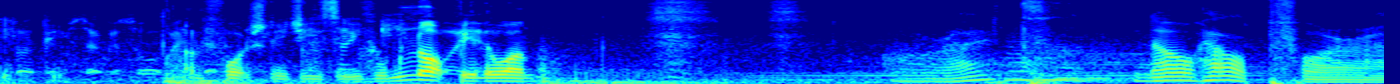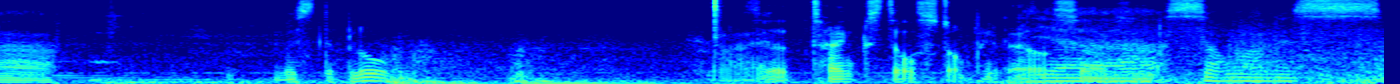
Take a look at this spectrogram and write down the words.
PvP. Unfortunately, GZ will not be the one. Alright. No help for uh, Mr. Bloom. The Right. tank's still stomping down. so- Yeah, someone is.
